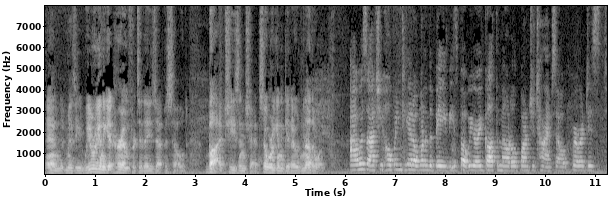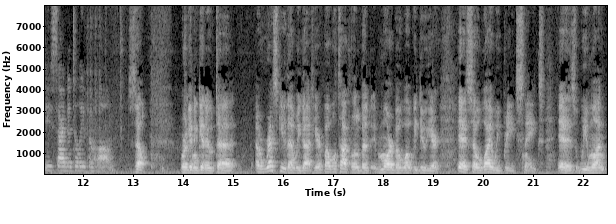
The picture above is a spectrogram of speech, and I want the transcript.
And Missy, we were going to get her out for today's episode, but she's in shed, so we're going to get out another one. I was actually hoping to get out one of the babies, but we already got them out a bunch of times, so we were just decided to leave them alone. So, we're going to get out uh, a rescue that we got here, but we'll talk a little bit more about what we do here. Is so why we breed snakes is we want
